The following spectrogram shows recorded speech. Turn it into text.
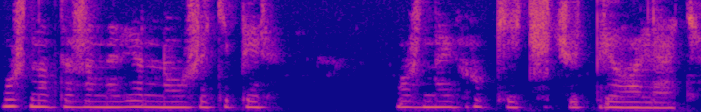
можно даже, наверное, уже теперь можно и в руки чуть-чуть привалять.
